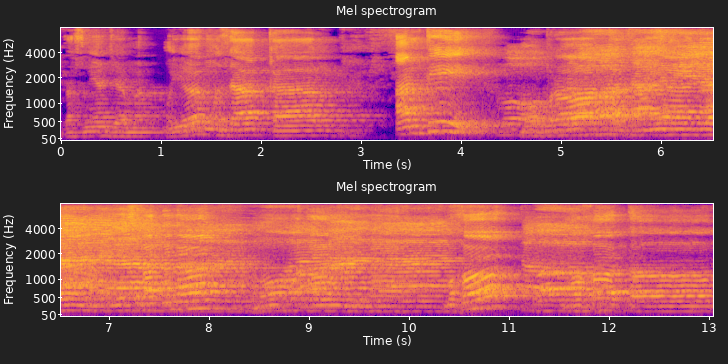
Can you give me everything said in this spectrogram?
tasniyah jamak. Ya muzakkar. Anti mufrad tasniyah jamak. Ya sebatna naon muannas mukho mukhatab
